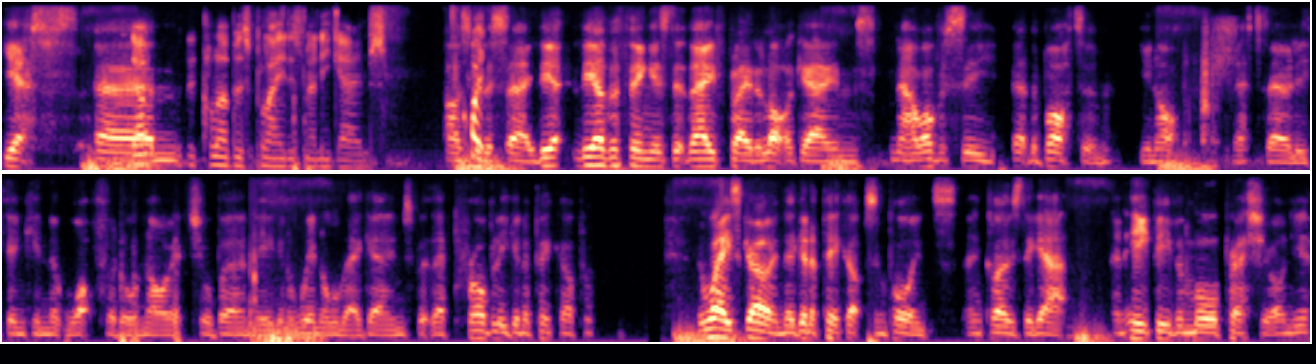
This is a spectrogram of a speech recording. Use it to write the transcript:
Yes. No, Um, the club has played as many games. I was going to say the the other thing is that they've played a lot of games. Now, obviously, at the bottom, you're not necessarily thinking that Watford or Norwich or Burnley are going to win all their games, but they're probably going to pick up. The way it's going, they're going to pick up some points and close the gap and heap even more pressure on you.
